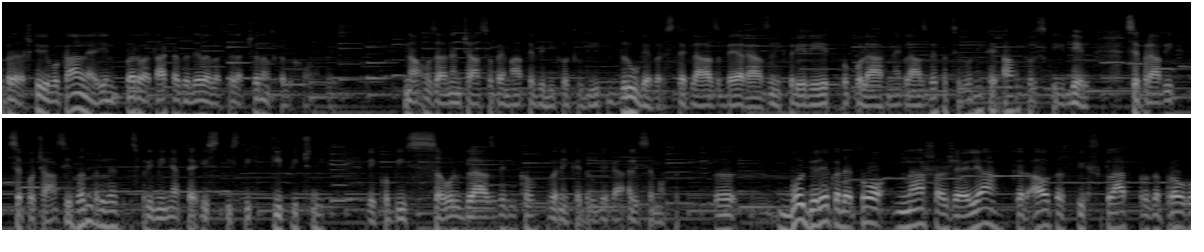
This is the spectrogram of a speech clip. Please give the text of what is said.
se pravi štiri vokalne in prva taka zadeva je bila seveda črnska duhovna pesem. No, v zadnjem času pa imate veliko tudi druge vrste glasbe, raznih prired, popularne glasbe, pa celo nekaj avtorskih del. Se pravi, se počasi vendarle spreminjate iz tistih tipičnih, rekel bi, soul glasbenikov v nekaj drugega ali se motim? Bolj bi rekel, da je to naša želja, ker avtorskih skladb pravzaprav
